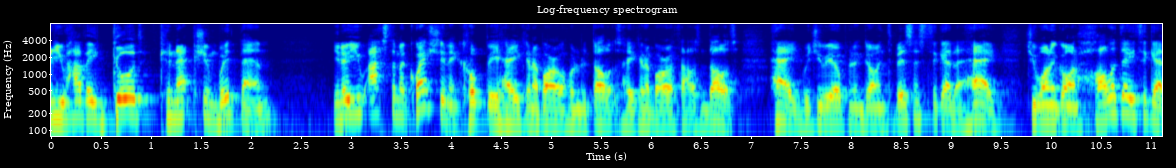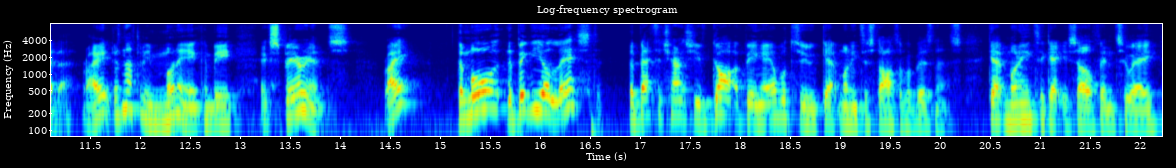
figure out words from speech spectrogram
and you have a good connection with them, you know, you ask them a question. It could be, hey, can I borrow $100? Hey, can I borrow $1,000? Hey, would you be open and go into business together? Hey, do you want to go on holiday together? Right? It doesn't have to be money, it can be experience, right? The more, the bigger your list, the better chance you've got of being able to get money to start up a business, get money to get yourself into a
